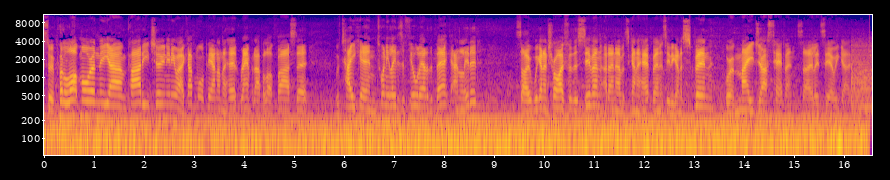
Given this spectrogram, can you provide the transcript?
So we've put a lot more in the um, party tune anyway, a couple more pound on the hit, ramp it up a lot faster. We've taken 20 litres of fuel out of the back, unleaded. So we're gonna try for the seven. I don't know if it's gonna happen. It's either gonna spin or it may just happen. So let's see how we go.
